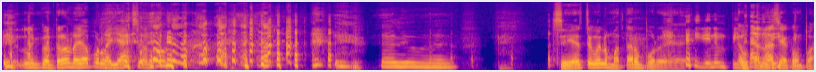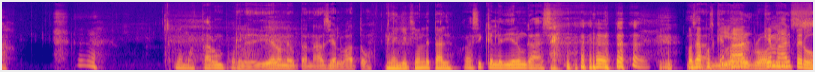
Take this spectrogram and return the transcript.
Lo encontraron allá por la Jackson, ¿no? Sí, este güey lo mataron por eh, Y viene empinado eutanasia, ahí. compa. Lo mataron por... Le dieron eutanasia al vato. La inyección letal. Ahora sí que le dieron gas. O sea, pues qué mal, qué mal, pero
